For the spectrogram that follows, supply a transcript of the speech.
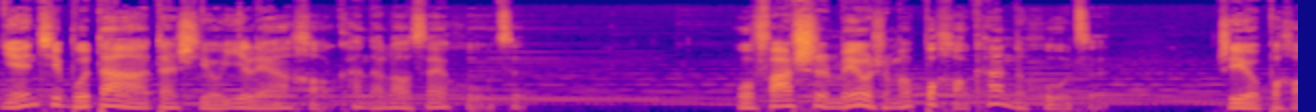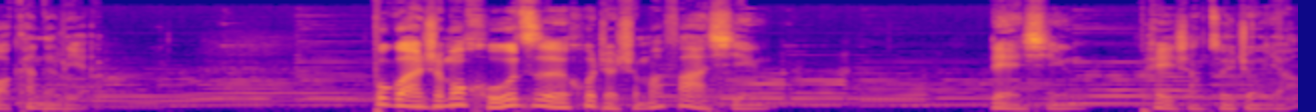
年纪不大，但是有一脸好看的络腮胡子。我发誓，没有什么不好看的胡子，只有不好看的脸。不管什么胡子或者什么发型，脸型配上最重要。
